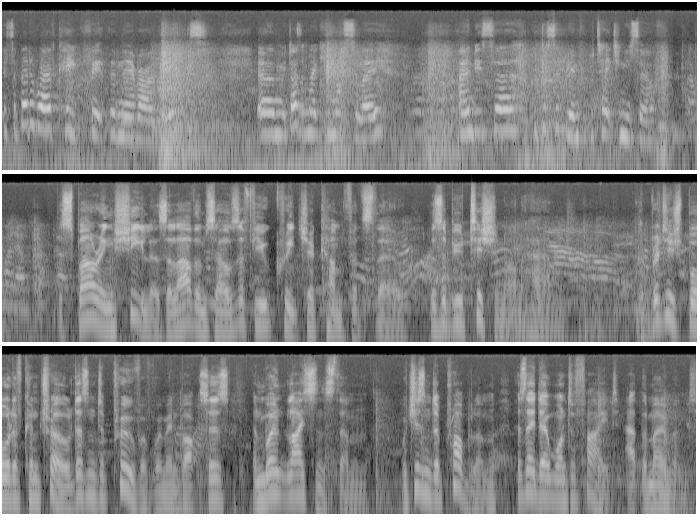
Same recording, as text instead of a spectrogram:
It's a better way of keep fit than aerobics. Um, it doesn't make you muscly, and it's a good discipline for protecting yourself. The sparring Sheilas allow themselves a few creature comforts, though. There's a beautician on hand. The British Board of Control doesn't approve of women boxers and won't license them which isn't a problem as they don't want to fight at the moment.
